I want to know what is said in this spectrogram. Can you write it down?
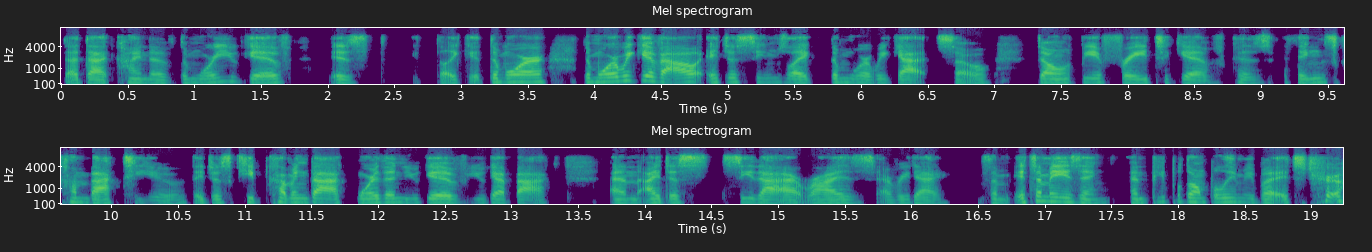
that that kind of the more you give is like it, the more the more we give out, it just seems like the more we get. So don't be afraid to give because things come back to you. They just keep coming back. More than you give, you get back. And I just see that at Rise every day it's, it's amazing and people don't believe me but it's true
